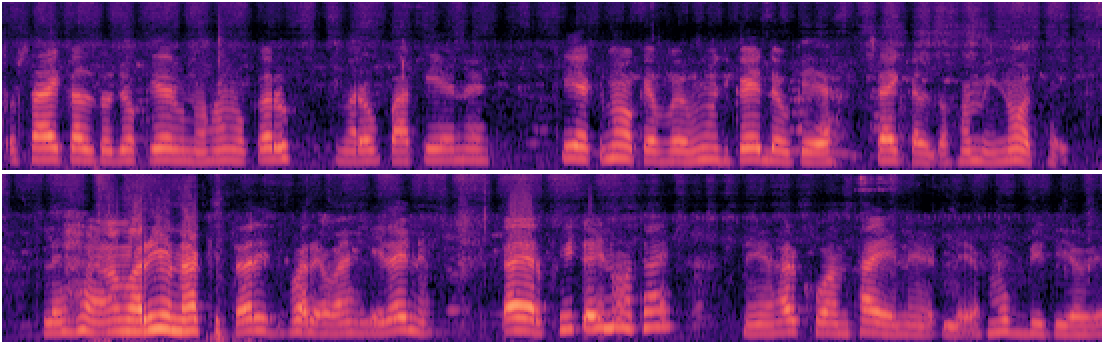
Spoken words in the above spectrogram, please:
તો સાયકલ તો જો કેરું નો હમો કરું. મારા પપ્પા કે ને કેક નો કે ભાઈ હું જ કહી દઉં કે સાયકલ તો હમી ન થાય. એટલે આમાં રીયું નાખી તરી જ ભરે વાંહલી રહીને. ટાયર ફીટે ન થાય. ને હરખું આમ થાય ને એટલે મૂકી દીધી હવે.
